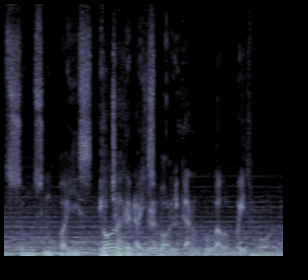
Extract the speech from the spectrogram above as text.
Somos un país hecho de béisbol. béisbol.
